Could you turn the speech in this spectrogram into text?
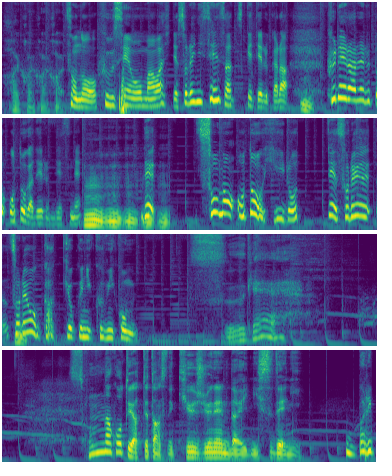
はいはいはいはい。その風船を回してそれにセンサーつけてるから、うん。触れられると音が出るんですね。うんうんうんうんうんでその音を拾ってそれそれを楽曲に組み込む。すげえ。そんなことやってたんですね。90年代にすでに。バリッ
